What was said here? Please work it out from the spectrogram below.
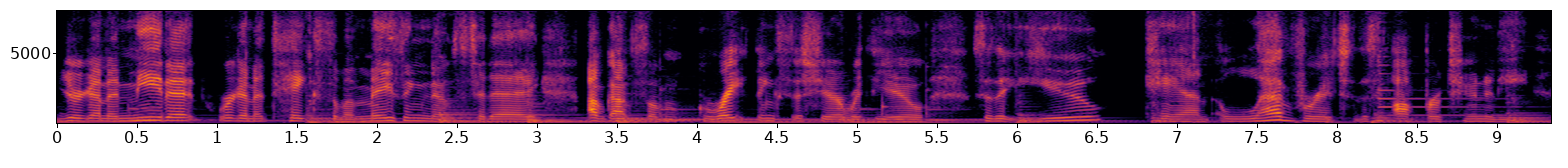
you're going to need it. We're going to take some amazing notes today. I've got some great things to share with you so that you can leverage this opportunity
